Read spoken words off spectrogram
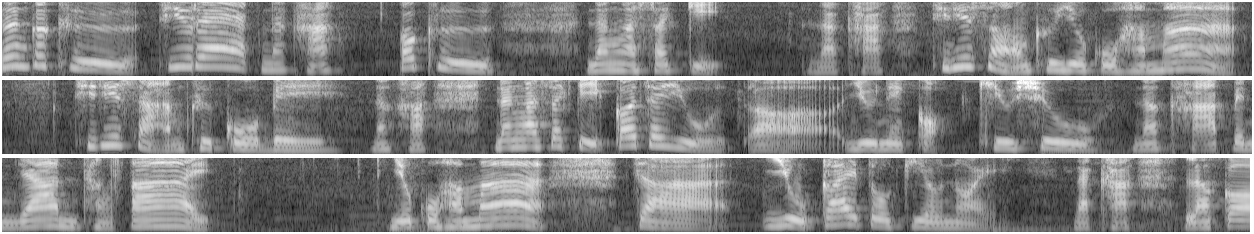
นั่นก็คือที่แรกนะคะ ก็คือนางาซากินะคะ ที่ที่สองคือโยโกฮาม่าที่ที่สามคือโกเบนะคะ นางาซากิก็จะอยู่ออยู่ในเกาะคิวชูนะคะ เป็นย่านทางใต้โยโกฮาม่าจะอยู่ใกล้โตเกียวหน่อยนะคะ แล้วก็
